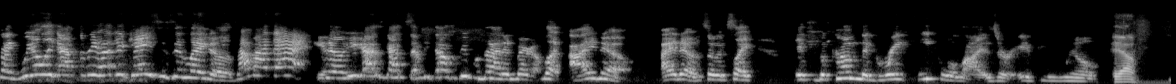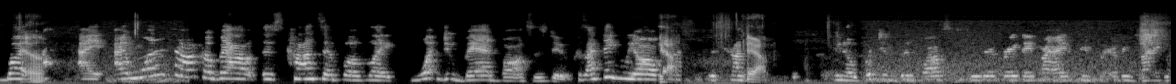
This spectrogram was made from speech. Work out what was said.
like we only got 300 cases in Lagos. How about that? You know, you guys got 70,000 people died in America. Look, I know, I know. So it's like it's become the great equalizer, if you will. Yeah. But yeah. I, I want to talk about this concept of like what do bad bosses do? Because I think we all yeah. this concept. Yeah. You know, what do good bosses do? They're great. They buy ice cream for everybody.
